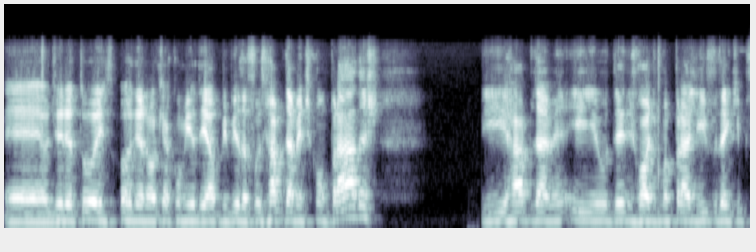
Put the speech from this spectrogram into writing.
É, o diretor ordenou que a comida e a bebida fossem rapidamente compradas e, rapidamente, e o Dennis Rodman, para alívio da equipe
